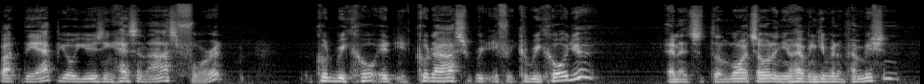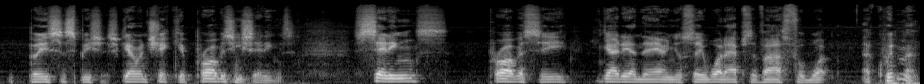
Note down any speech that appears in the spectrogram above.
but the app you're using hasn't asked for it, could record it, it could ask if it could record you, and it's the lights on and you haven't given it permission. Be suspicious. Go and check your privacy settings. Settings, privacy. You go down there and you'll see what apps have asked for what equipment.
